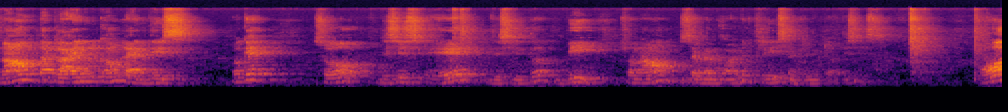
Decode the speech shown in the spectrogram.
now that line will come like this okay so this is A this is the B so now 7.3 centimeter this is or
